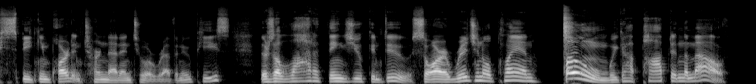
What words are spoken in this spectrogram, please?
speaking part and turn that into a revenue piece. There's a lot of things you can do. So our original plan boom, we got popped in the mouth.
